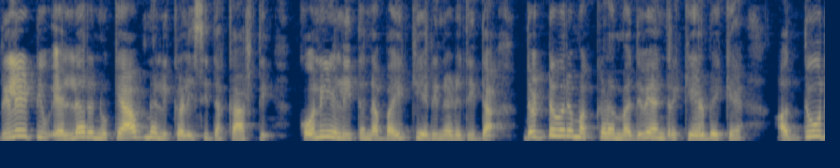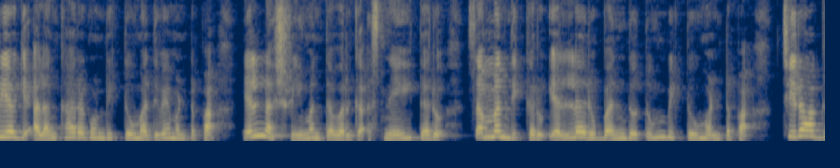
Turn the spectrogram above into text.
ರಿಲೇಟಿವ್ ಎಲ್ಲರನ್ನು ಕ್ಯಾಬ್ನಲ್ಲಿ ಕಳಿಸಿದ ಕಾರ್ತಿ. ಕೊನೆಯಲ್ಲಿ ತನ್ನ ಬೈಕ್ ಏರಿ ನಡೆದಿದ್ದ. ದೊಡ್ಡವರ ಮಕ್ಕಳ ಮದುವೆ ಅಂದರೆ ಕೇಳಬೇಕೆ? ಅದ್ಧೂರಿಯಾಗಿ ಅಲಂಕಾರಗೊಂಡಿತ್ತು ಮದುವೆ ಮಂಟಪ. ಎಲ್ಲ ಶ್ರೀಮಂತ ವರ್ಗ ಸ್ನೇಹಿತರು, ಸಂಬಂಧಿಕರು ಎಲ್ಲರೂ ಬಂದು ತುಂಬಿತ್ತು ಮಂಟಪ. ಚಿರಾಗ್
